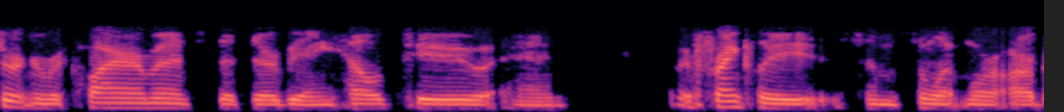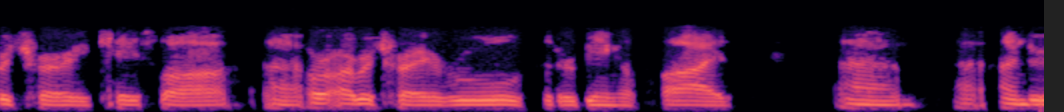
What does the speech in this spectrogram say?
certain requirements that they're being held to, and frankly, some somewhat more arbitrary case law uh, or arbitrary rules that are being applied um, uh, under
